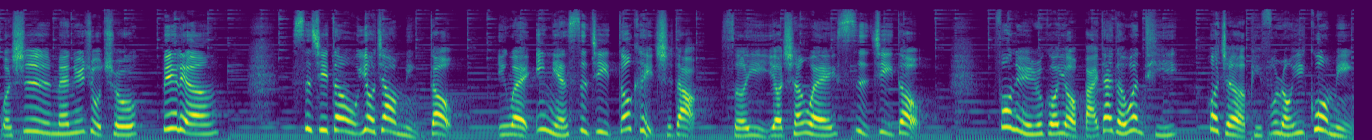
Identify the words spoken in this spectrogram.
我是美女主厨 V 零。四季豆又叫敏豆，因为一年四季都可以吃到，所以又称为四季豆。妇女如果有白带的问题，或者皮肤容易过敏，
